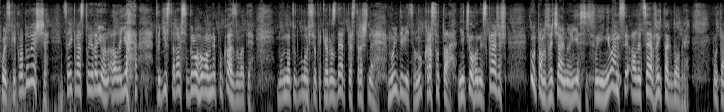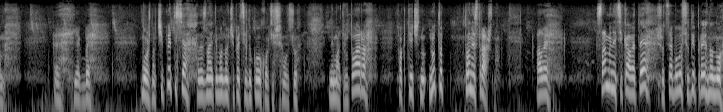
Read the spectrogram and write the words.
польське кладовище. Це якраз той район, але я тоді старався дорогу вам не показувати, бо воно тут було все таке роздерте, страшне. Ну і дивіться, ну красота, нічого не скажеш. Ну там, звичайно, є свої нюанси, але це вже і так добре. О, там, е, якби можна вчепитися, але знаєте, можна вчепитися до кого хочеш. Що нема тротуара, фактично. Ну то, то не страшно. Але саме не цікаве те, що це було сюди пригнано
